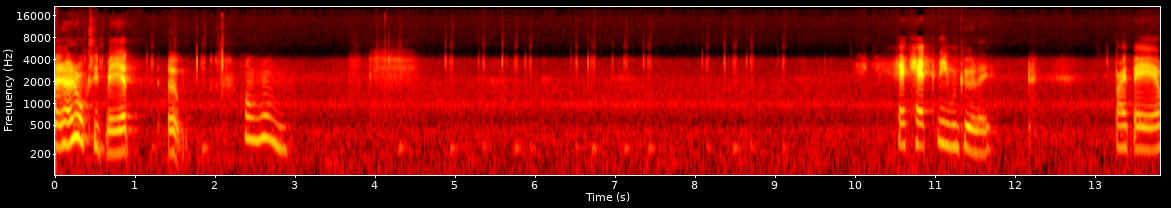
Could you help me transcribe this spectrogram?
องห้องเออไอ้กำห้องห้องไทยทันหกสิบเมตร เอิมห้องห้องแฮกแฮกนี่มันคืออะไรปลายแป๊บ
